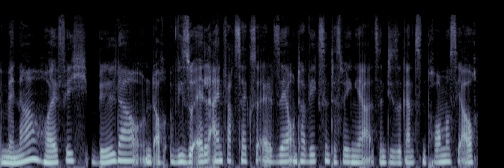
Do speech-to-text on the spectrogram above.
Männer häufig Bilder und auch visuell einfach sexuell sehr unterwegs sind. Deswegen ja sind diese ganzen Pornos ja auch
